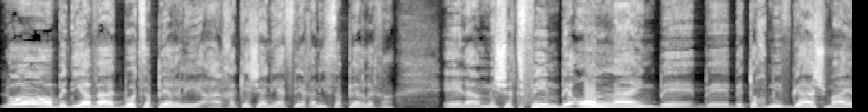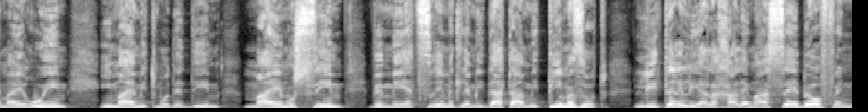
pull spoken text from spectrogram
לא בדיעבד, בוא תספר לי, אה, חכה שאני אצליח, אני אספר לך. אלא משתפים באונליין, ב, ב, בתוך מפגש, מה הם האירועים, עם מה הם מתמודדים, מה הם עושים, ומייצרים את למידת העמיתים הזאת, literally, הלכה למעשה, באופן,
